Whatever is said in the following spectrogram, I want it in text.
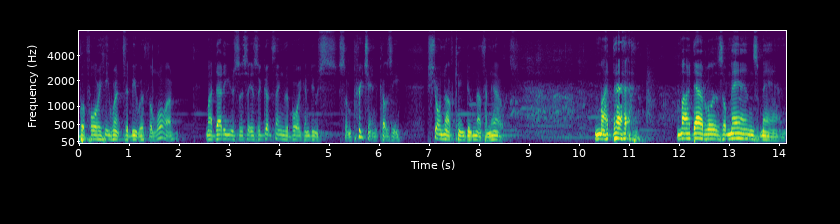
before he went to be with the Lord, my daddy used to say, it's a good thing the boy can do some preaching because he sure enough can't do nothing else. My dad, my dad was a man's man.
